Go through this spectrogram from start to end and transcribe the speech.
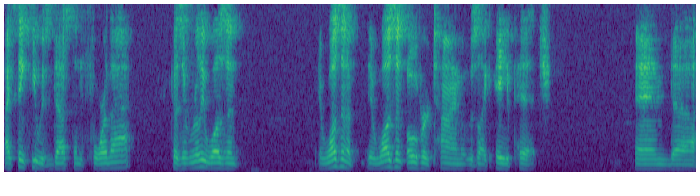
I think he was destined for that because it really wasn't it wasn't a it wasn't over time. It was like a pitch, and uh,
